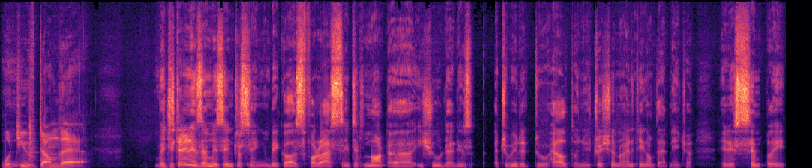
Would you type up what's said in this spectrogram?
what hmm. you've done there, Vegetarianism is interesting because for us it is not an issue that is attributed to health or nutrition or anything of that nature. It is simply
